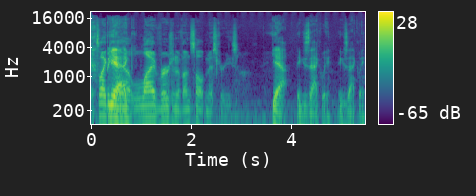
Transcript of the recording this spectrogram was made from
It's like But yeah, a I- live version of Unsolved Mysteries. Yeah, exactly, exactly.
